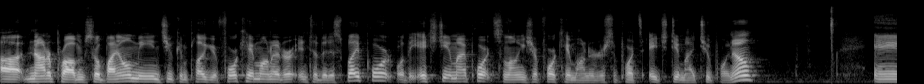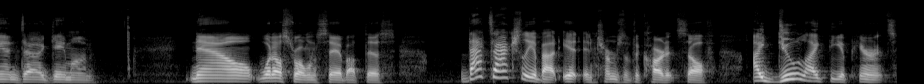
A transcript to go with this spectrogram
uh, not a problem. So by all means, you can plug your 4K monitor into the display port or the HDMI port, so long as your 4K monitor supports HDMI 2.0, and uh, game on. Now, what else do I want to say about this? That's actually about it in terms of the card itself. I do like the appearance.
